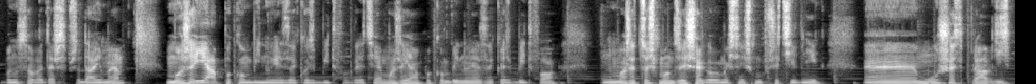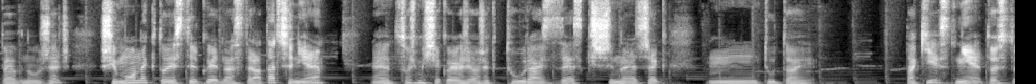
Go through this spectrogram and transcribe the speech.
bonusowe też sprzedajmy. Może ja pokombinuję z jakąś bitwą, wiecie? Może ja pokombinuję z jakąś bitwą. Może coś mądrzejszego wymyśli niż przeciwnik. E, muszę sprawdzić pewną rzecz. Szymonek to jest tylko jedna strata, czy nie? E, coś mi się kojarzyło, że któraś ze skrzyneczek mm, tutaj tak jest. Nie, to jest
